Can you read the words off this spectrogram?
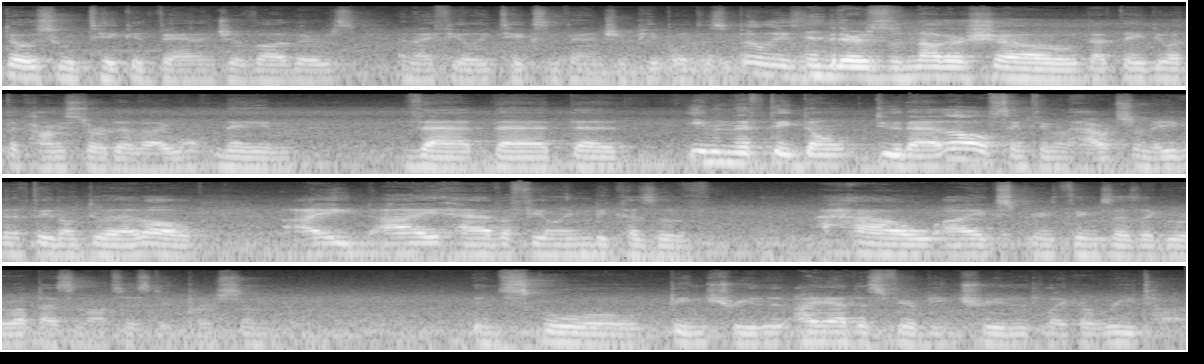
those who would take advantage of others, and I feel he takes advantage of people with disabilities. And there's another show that they do at the comedy store that I won't name, that that that even if they don't do that at all, same thing with Howard Stern. Even if they don't do it at all, I I have a feeling because of how I experienced things as I grew up as an autistic person in school being treated i had this fear of being treated like a retard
